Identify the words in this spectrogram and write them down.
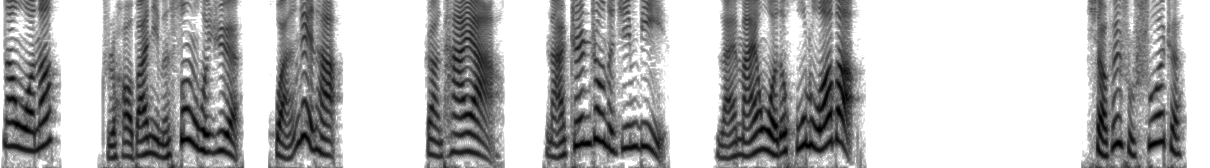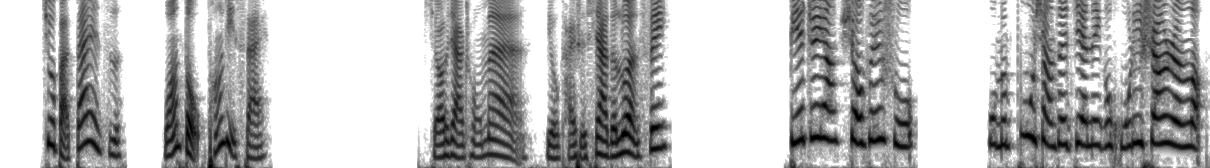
那我呢，只好把你们送回去还给他，让他呀拿真正的金币来买我的胡萝卜。小飞鼠说着，就把袋子往斗篷里塞。小甲虫们又开始吓得乱飞。别这样，小飞鼠，我们不想再见那个狐狸商人了。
